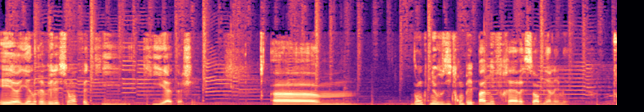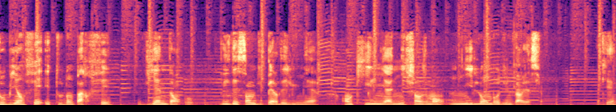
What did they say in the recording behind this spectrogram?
Et euh, il y a une révélation en fait qui, est attachée. Euh, donc ne vous y trompez pas mes frères et sœurs bien-aimés. Tout bienfait et tout don parfait viennent d'en haut. Ils descendent du Père des Lumières, en qui il n'y a ni changement ni l'ombre d'une variation. Ok?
